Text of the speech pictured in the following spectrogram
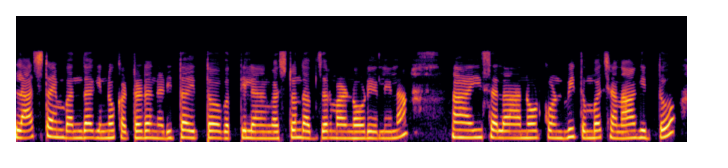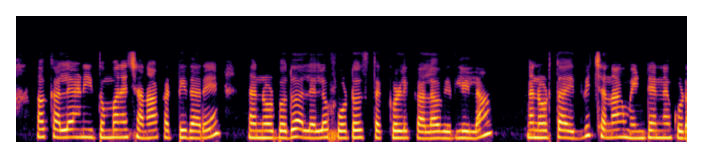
ಲಾಸ್ಟ್ ಟೈಮ್ ಬಂದಾಗ ಇನ್ನೂ ಕಟ್ಟಡ ನಡೀತಾ ಇತ್ತೋ ಗೊತ್ತಿಲ್ಲ. ನಂಗೆ ಅಷ್ಟೊಂದು ಅಬ್ಸರ್ವ್ ಮಾಡಿ ನೋಡಿರಲಿಲ್ಲ. ಈ ಸಲ ನೋಡ್ಕೊಂಡ್ವಿ, ತುಂಬ ಚೆನ್ನಾಗಿತ್ತು. ಕಲ್ಯಾಣಿ ತುಂಬಾ ಚೆನ್ನಾಗಿ ಕಟ್ಟಿದ್ದಾರೆ ನೋಡ್ಬೋದು, ಅಲ್ಲೆಲ್ಲ ಫೋಟೋಸ್ ತೆಕ್ಕೊಳ್ಳಿಕ್ಕೆ ಅಲವ್ ಇರಲಿಲ್ಲ. ನೋಡ್ತಾ ಇದ್ವಿ, ಚೆನ್ನಾಗಿ ಮೇಂಟೈನ್ ಕೂಡ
